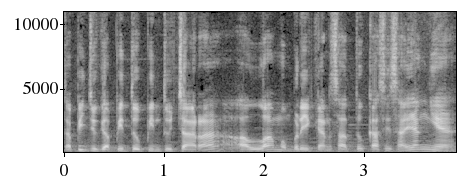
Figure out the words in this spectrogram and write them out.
tapi juga pintu-pintu cara Allah memberikan satu kasih sayangnya.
